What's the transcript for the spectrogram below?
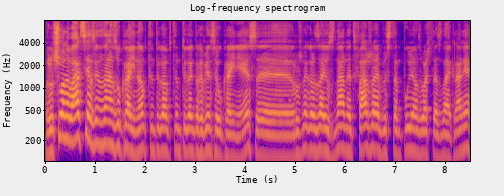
Ruszyła nowa akcja związana z Ukrainą. W tym, tygo, w tym tygodniu trochę więcej Ukrainie jest. E, różnego rodzaju znane twarze występują, zobaczcie teraz na ekranie,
